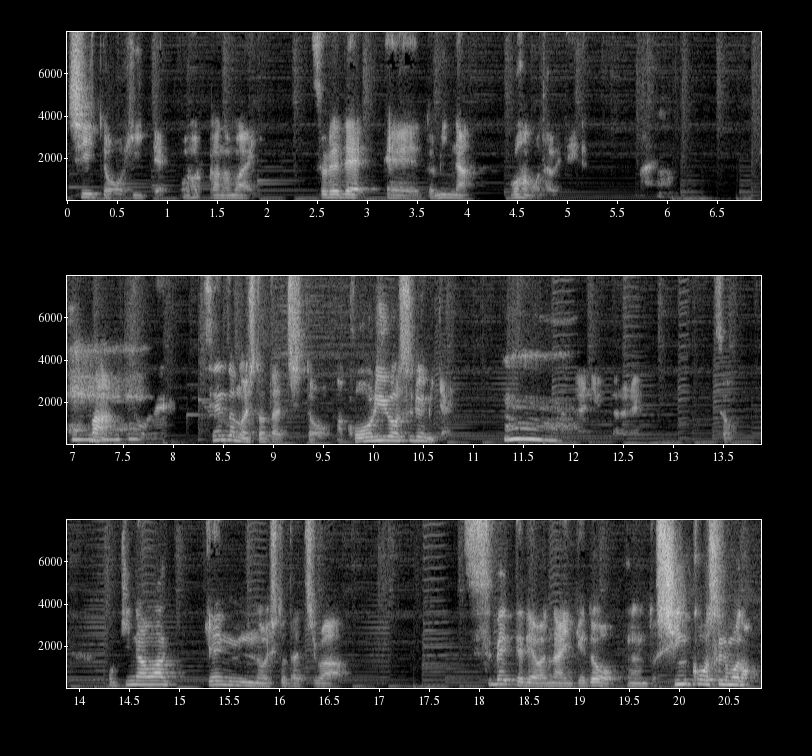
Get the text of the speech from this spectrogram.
シートを引いて、お墓の前に、それで、えっ、と、みんなご飯を食べている。へーまあ、そうね、先祖の人たちと、まあ、交流をするみたいな。うん。何言ったらね。そう。沖縄県の人たちは、すべてではないけど、うんと信仰するもの。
